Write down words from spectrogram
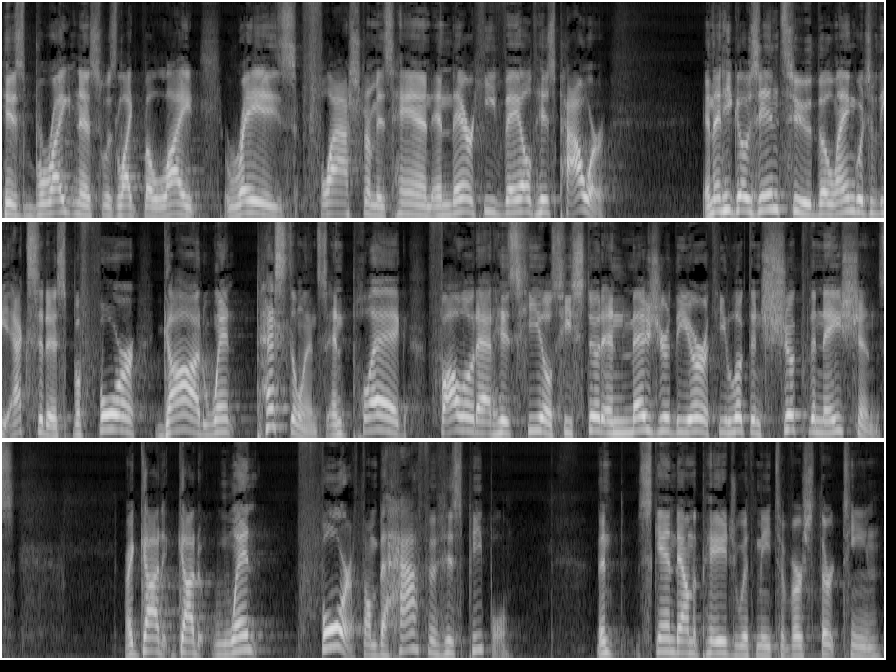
His brightness was like the light. Rays flashed from his hand, and there he veiled his power. And then he goes into the language of the Exodus. Before God went pestilence and plague followed at his heels. He stood and measured the earth. He looked and shook the nations. Right? God, God went forth on behalf of his people. Then scan down the page with me to verse 13.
